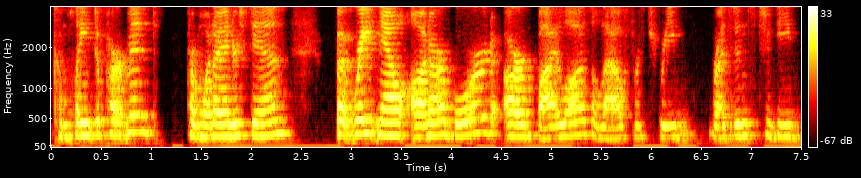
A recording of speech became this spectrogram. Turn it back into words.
complaint department, from what I understand. But right now on our board, our bylaws allow for three residents to be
